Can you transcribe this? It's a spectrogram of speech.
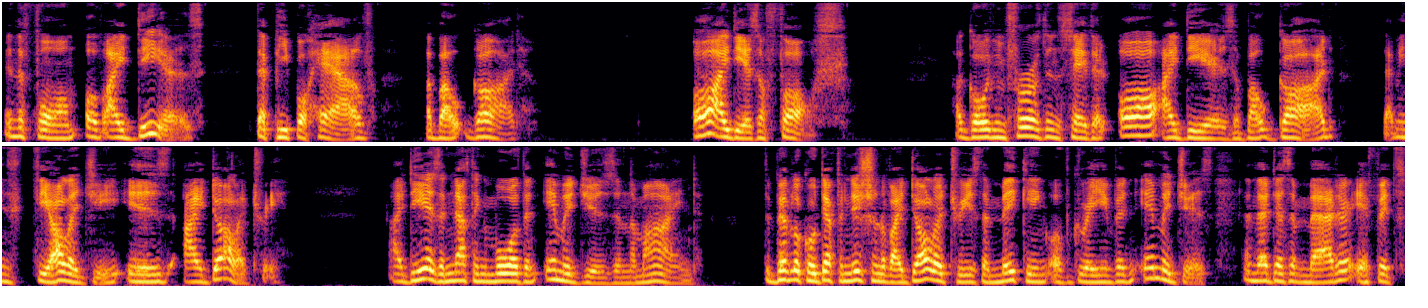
in the form of ideas that people have about God. All ideas are false. I'll go even further and say that all ideas about God, that means theology, is idolatry. Ideas are nothing more than images in the mind. The biblical definition of idolatry is the making of graven images, and that doesn't matter if it's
